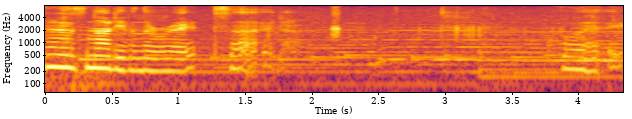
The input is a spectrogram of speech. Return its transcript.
and it's not even the right side. Hey.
